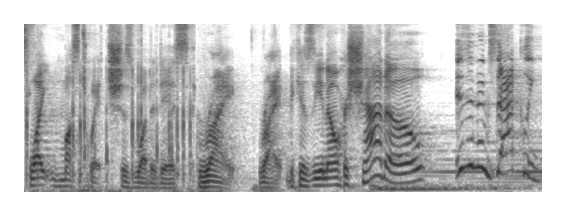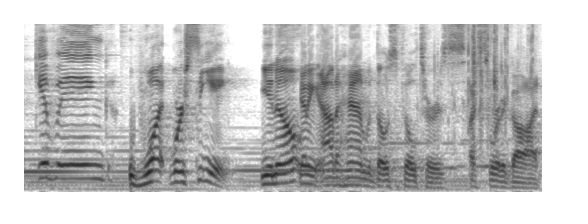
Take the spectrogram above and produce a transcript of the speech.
slight must twitch is what it is. Right, right, because you know, her shadow isn't exactly giving what we're seeing. You know? Getting out of hand with those filters, I swear to God.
